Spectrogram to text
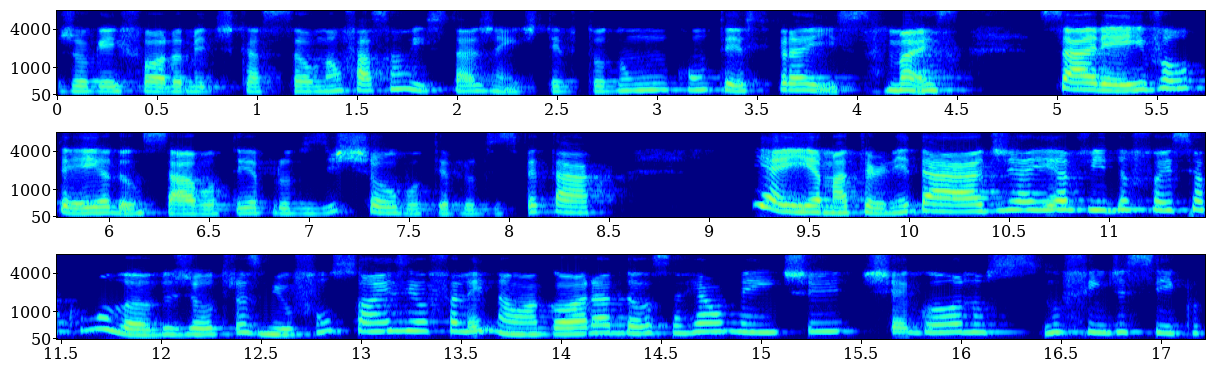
Joguei fora a medicação. Não façam isso, tá, gente? Teve todo um contexto para isso. Mas sarei e voltei a dançar, voltei a produzir show, voltei a produzir espetáculo. E aí a maternidade, aí a vida foi se acumulando de outras mil funções, e eu falei, não, agora a dança realmente chegou no, no fim de ciclo.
